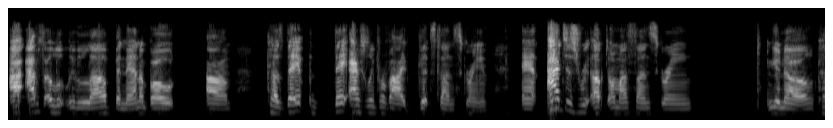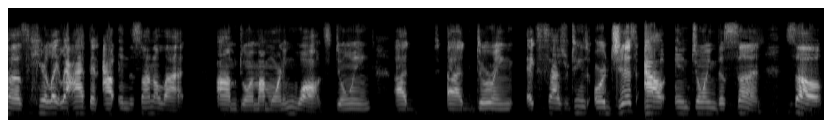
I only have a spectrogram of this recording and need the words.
I absolutely love Banana Boat um, because they they actually provide good sunscreen, and I just re-upped on my sunscreen, you know, because here lately I've been out in the sun a lot, um, doing my morning walks, doing uh, uh during exercise routines, or just out enjoying the sun. So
